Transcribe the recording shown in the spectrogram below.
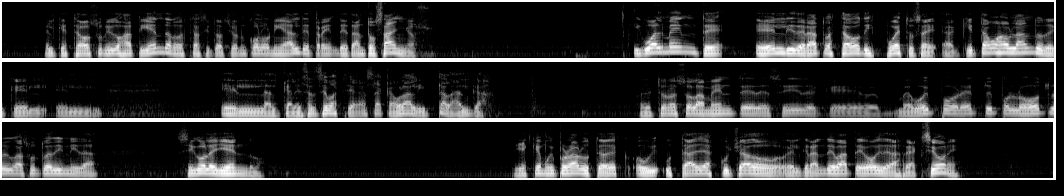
el que Estados Unidos atienda nuestra situación colonial de, tantos años. Igualmente, el liderato ha estado dispuesto. O sea, aquí estamos hablando de que el, el alcalde San Sebastián ha sacado la lista larga. Esto no es solamente decir que me voy por esto y por lo otro y un asunto de dignidad. Sigo leyendo. Y es que muy probable usted, usted haya escuchado el gran debate hoy de las reacciones,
